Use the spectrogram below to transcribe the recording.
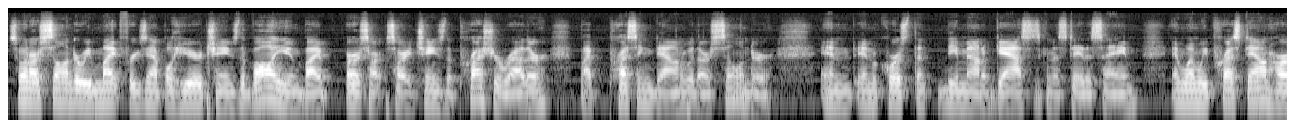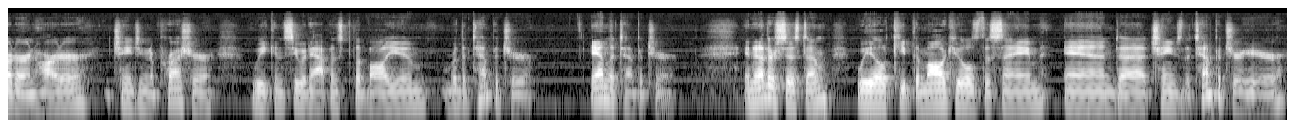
So in our cylinder, we might, for example, here change the volume by, or sorry, sorry change the pressure rather, by pressing down with our cylinder. And, and of course, the, the amount of gas is going to stay the same. And when we press down harder and harder, changing the pressure, we can see what happens to the volume or the temperature and the temperature. In another system, we'll keep the molecules the same and uh, change the temperature here.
